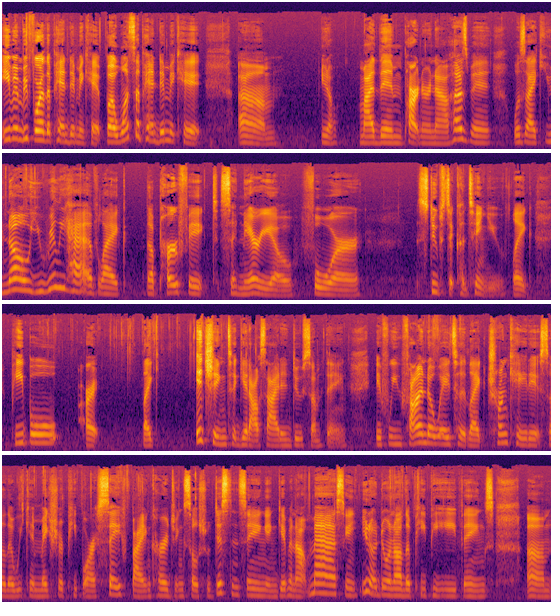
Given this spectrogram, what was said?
even before the pandemic hit. But once the pandemic hit, um, you know, my then partner, now husband, was like, you know, you really have like the perfect scenario for Stoops to continue. Like, people are like itching to get outside and do something. If we find a way to like truncate it so that we can make sure people are safe by encouraging social distancing and giving out masks and you know doing all the PPE things, um,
